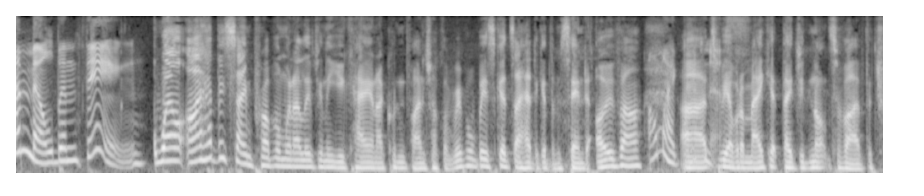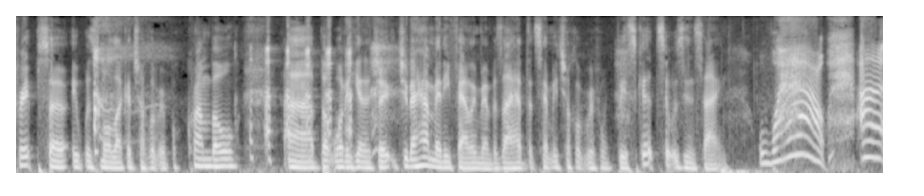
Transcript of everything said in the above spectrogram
a Melbourne thing. Well, I had the same problem when I lived in the UK and I couldn't find chocolate ripple biscuits. I had to get them sent over Oh my uh, to be able to make it. They did not survive the trip, so it was more like a chocolate ripple crumble. Uh, but what are you going to do? Do you know how many family members I had that sent me chocolate ripple biscuits? It was insane. Wow. Uh,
